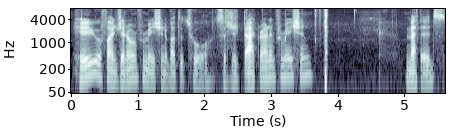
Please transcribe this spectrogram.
Here you will find general information about the tool, such as background information, methods,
